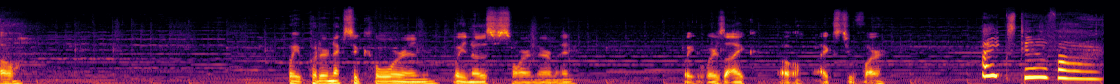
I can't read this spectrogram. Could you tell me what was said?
Oh. Wait, put her next to Corrin. Wait, no, this is Soren, never mind. Wait, where's Ike? Oh, Ike's too far. Ike's too far.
